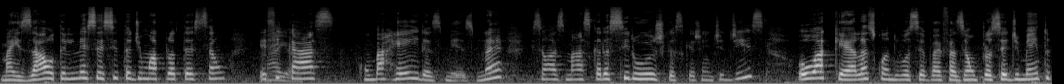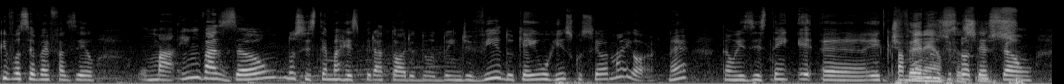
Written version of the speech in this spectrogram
mais alta, ele necessita de uma proteção eficaz, com barreiras mesmo, né? Que são as máscaras cirúrgicas que a gente diz, ou aquelas quando você vai fazer um procedimento que você vai fazer uma invasão no sistema respiratório do, do indivíduo, que aí o risco seu é maior, né? Então existem é, equipamentos de proteção nisso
